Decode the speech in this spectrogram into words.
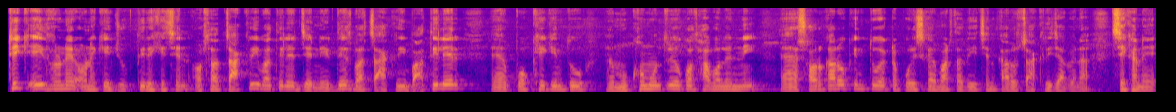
ঠিক এই ধরনের অনেকে যুক্তি রেখেছেন। অর্থাৎ চাকরি বাতিলের যে নির্দেশ বা চাকরি বাতিলের পক্ষে কিন্তু মুখ্যমন্ত্রীও কথা বলেননি। সরকারও কিন্তু একটা পরিষ্কার বার্তা দিয়েছেন, কারও চাকরি যাবে না। সেখানে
